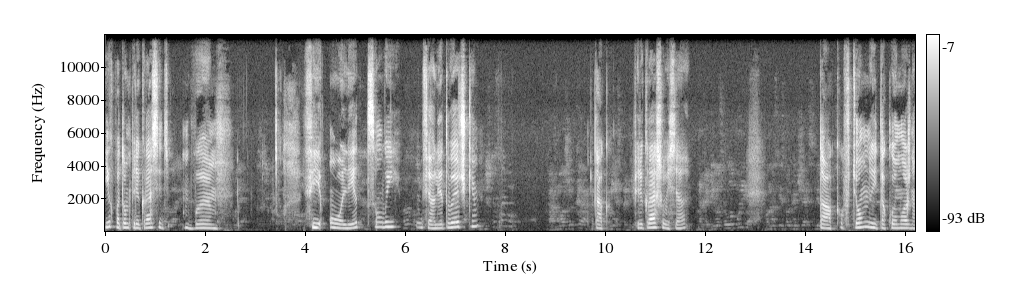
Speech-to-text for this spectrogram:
их потом перекрасить в фиолетовый, фиолетовые очки. Так, перекрашивайся. Так, в темный такой можно.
